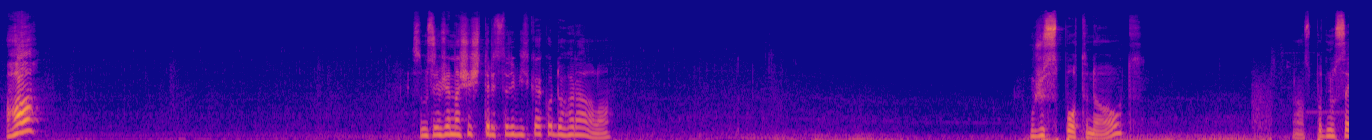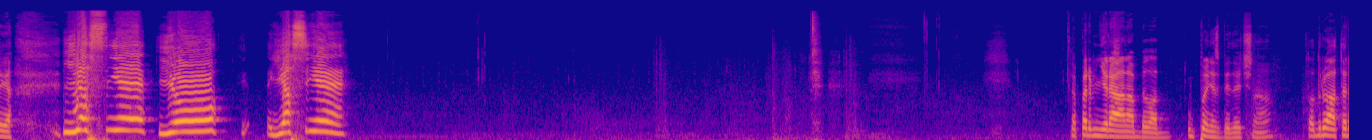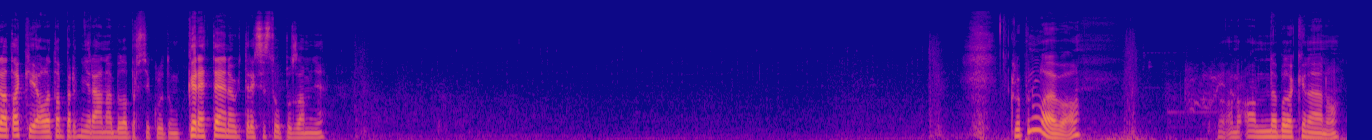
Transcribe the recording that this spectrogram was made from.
Aha! Si myslím, že naše 49 jako dohrála. Můžu spotnout? No, spotnu se já. Jasně! Jo! Jasně! Ta první rána byla úplně zbytečná. Ta druhá teda taky, ale ta první rána byla prostě kvůli tomu kreténu, který si stoupil za mě. Klopnu léva. A, a nebo taky ne, no.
